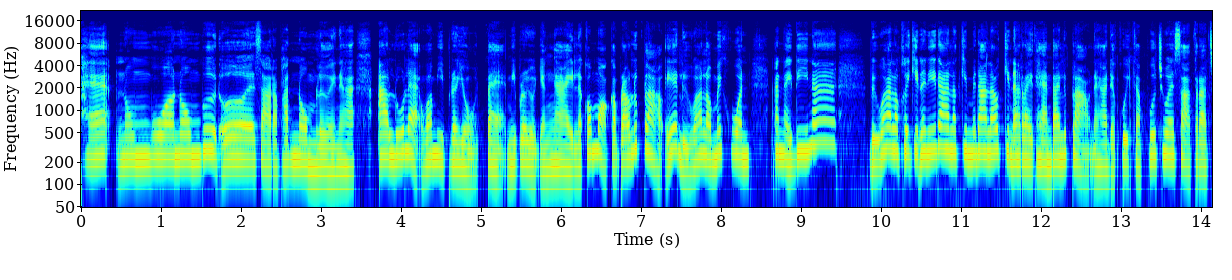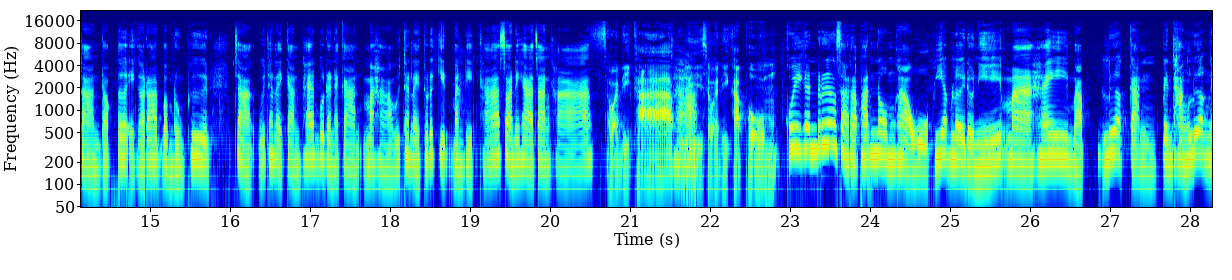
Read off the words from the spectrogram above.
แพะ นมวัวนมพืชเอ้ยสารพัดนมเลยนะคะอารู้แหละว่ามีประโยชน์ แต่มีประโยชน์ยังไง แล้วก็เหมาะกับเราหรือเปล่าเอ๊ะหรือว่าเราไม่ควรอันไหนดีนะหรือว่าเราเคยกินอันนี้ได้แล้วกินไม่ได้แล้วกินอะไรแทนได้หรือเปล่านะคะเดี๋ยวคุยกับผู้ช่วยศาสตราจารย์ดรเอกราชบำรุงพืช จากวิทยาลัยการแพทย์บูรณาการมหาวิทยาลัยธุรกิจบัณฑิตค่ะสวัสดีค่ะอาจารย์ค่ะสวัสดีครับค่ะคุณลีสวัสดีครับ ผม คุยกันเรื่องสารพัดนมค่ะโอ้โหเพียบเลยเดี๋ยวนี้มาให้แบบเลือกกันเป็นทางเลือกใน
